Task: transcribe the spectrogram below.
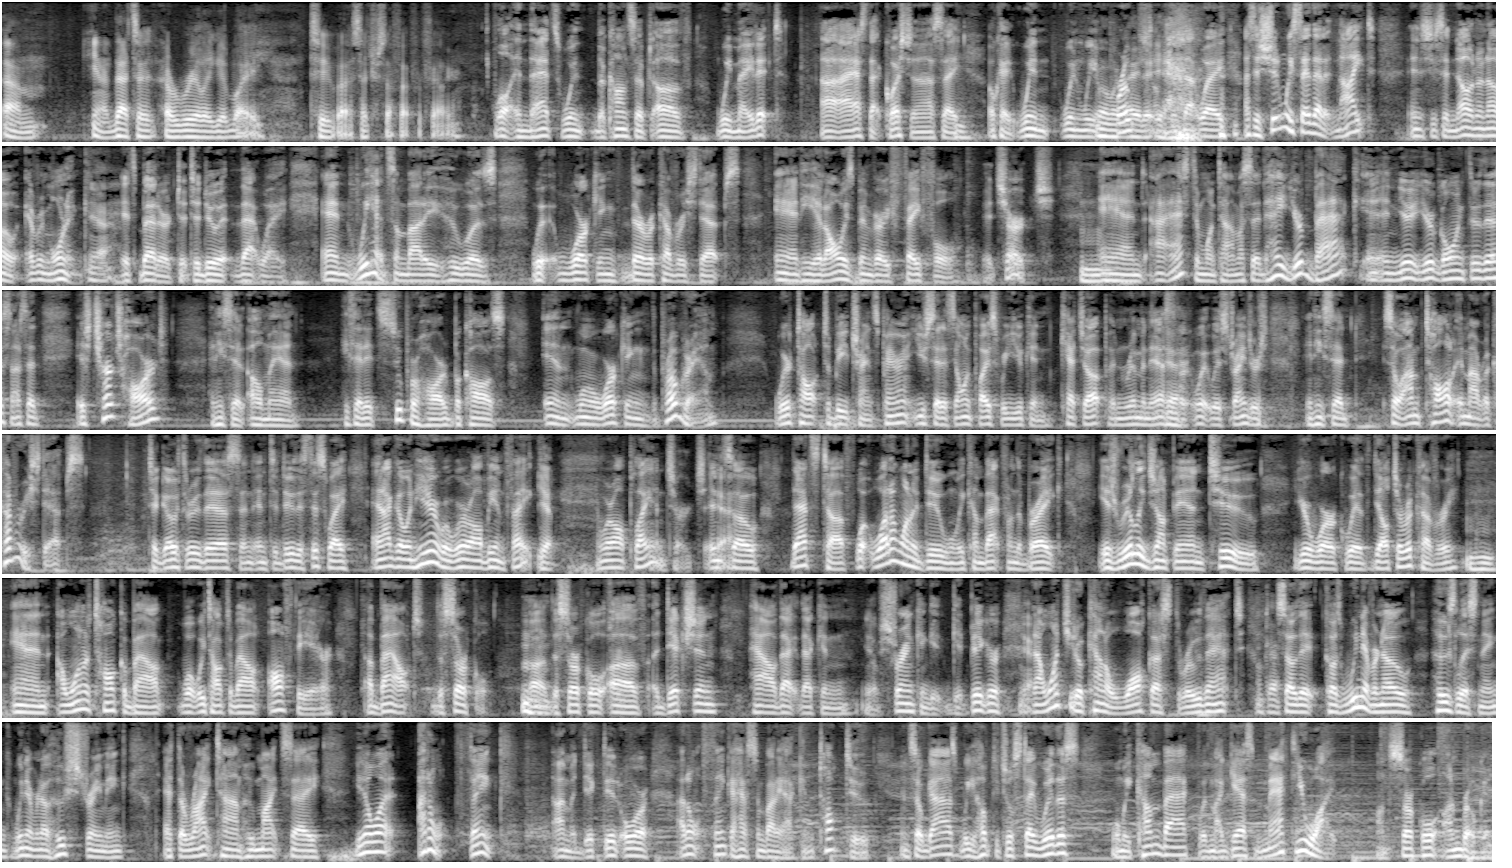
um, you know, that's a, a really good way to uh, set yourself up for failure. Well, and that's when the concept of we made it. I asked that question and I say, mm. okay, when when we When we approach made it, something yeah. that way, I said, shouldn't we say that at night? And she said, no, no, no, every morning. Yeah. it's better to, to do it that way. And we had somebody who was w- working their recovery steps, and he had always been very faithful at church. Mm-hmm. And I asked him one time, I said, hey, you're back and, and you're, you're going through this. And I said, is church hard? And he said, oh man, he said it's super hard because in when we're working the program, we're taught to be transparent. You said it's the only place where you can catch up and reminisce Yeah. with, with strangers. And he said, so I'm taught in my recovery steps to go through this and, and to do this this way. And I go in here where we're all being fake. Yep. And we're all playing church. And Yeah. so that's tough. What, what I want to do when we come back from the break is really jump into your work with Delta Recovery. Mm-hmm. And I want to talk about what we talked about off the air about the circle. Uh, the circle of addiction, how that, that can you know shrink and get get bigger, Yeah. and I want you to kind of walk us through that, Okay. so that because we never know who's listening, we never know who's streaming at the right time, who might say, you know what, I don't think I'm addicted or I don't think I have somebody I can talk to. And so, guys, we hope that you'll stay with us when we come back with my guest, Matthew White, on Circle Unbroken.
